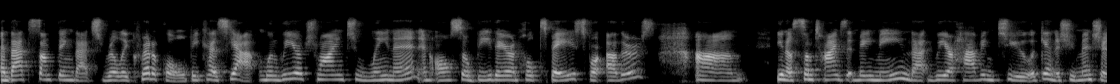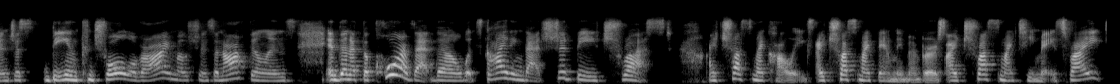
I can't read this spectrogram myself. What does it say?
And that's something that's really critical because, yeah, when we are trying to lean in and also be there and hold space for others, um, you know, sometimes it may mean that we are having to, again, as you mentioned, just be in control over our emotions and our feelings. And then at the core of that, though, what's guiding that should be trust. I trust my colleagues. I trust my family members. I trust my teammates, right?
